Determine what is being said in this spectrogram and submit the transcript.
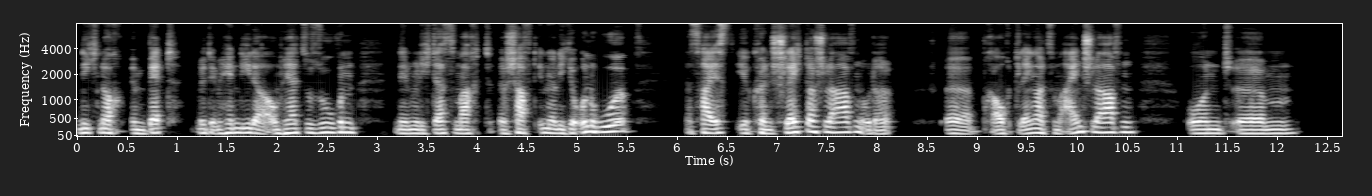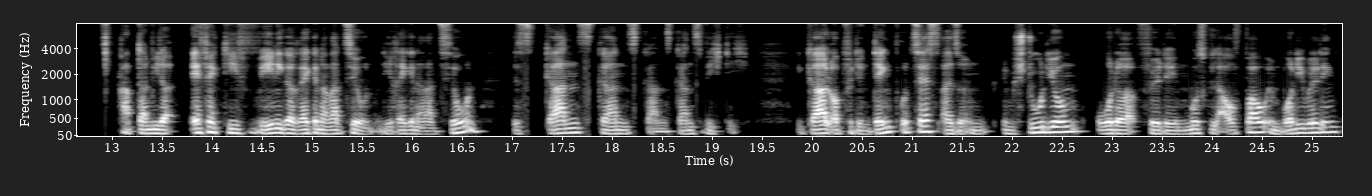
nicht noch im Bett mit dem Handy da umherzusuchen. Nämlich das macht, äh, schafft innerliche Unruhe. Das heißt, ihr könnt schlechter schlafen oder äh, braucht länger zum Einschlafen und ähm, habt dann wieder effektiv weniger Regeneration. Und die Regeneration ist ganz, ganz, ganz, ganz wichtig. Egal ob für den Denkprozess, also im, im Studium oder für den Muskelaufbau im Bodybuilding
